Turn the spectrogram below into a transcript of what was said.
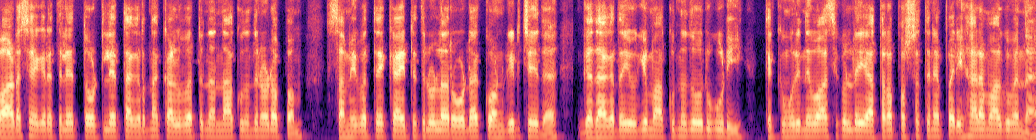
പാടശേഖരത്തിലെ തോട്ടിലെ തകർന്ന കൾവർട്ട് നന്നാക്കുന്നതിനോടൊപ്പം സമീപത്തെ കയറ്റത്തിലുള്ള റോഡ് കോൺക്രീറ്റ് ചെയ്ത് ഗതാഗത യോഗ്യമാക്കുന്നതോടുകൂടി തെക്കുമുറി നിവാസികളുടെ യാത്രാ പ്രശ്നത്തിന് പരിഹാരമാകുമെന്ന്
